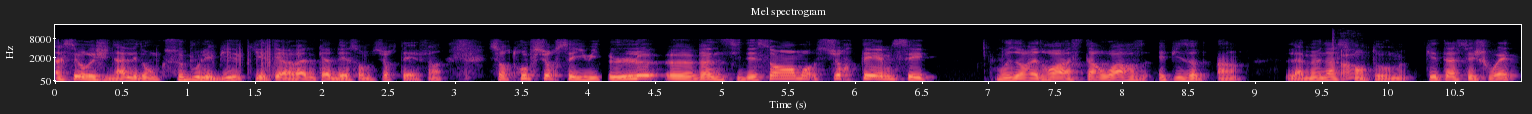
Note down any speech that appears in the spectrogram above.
assez original. Et donc, ce Boulet Bill, qui était un 24 décembre sur TF1, se retrouve sur C8 le 26 décembre. Sur TMC, vous aurez droit à Star Wars épisode 1, la menace oh. fantôme, qui est assez chouette.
